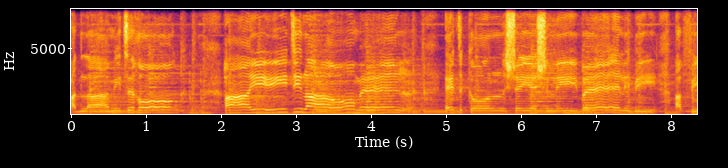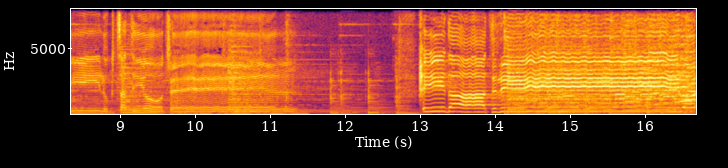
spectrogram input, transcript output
חדלה מצחוק הייתי לה אומר את כל שיש לי בליבי אפילו קצת יותר. חידת לי לא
